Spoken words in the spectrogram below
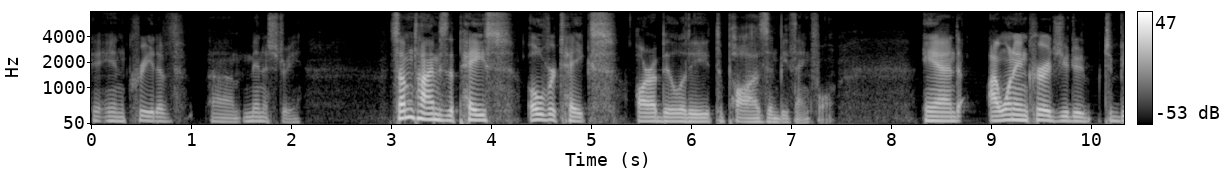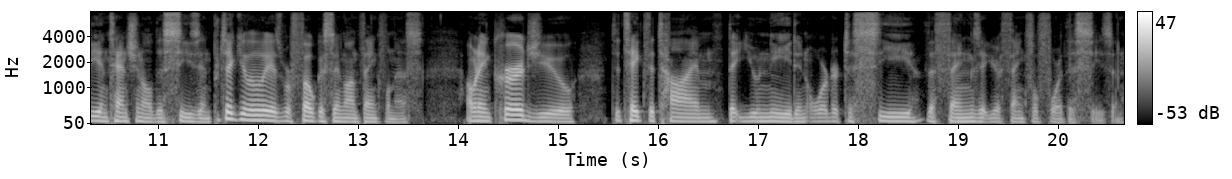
in creative um, ministry, sometimes the pace overtakes our ability to pause and be thankful. And I want to encourage you to, to be intentional this season, particularly as we're focusing on thankfulness. I want to encourage you to take the time that you need in order to see the things that you're thankful for this season.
